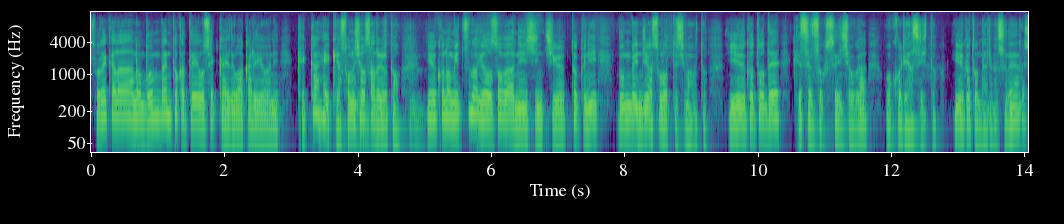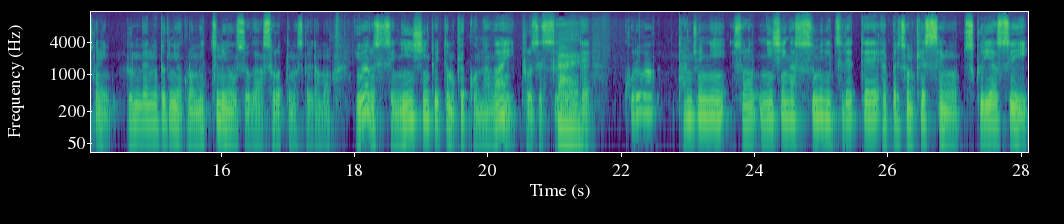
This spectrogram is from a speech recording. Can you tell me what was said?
それからあの分娩とか帝王切開で分かるように血管壁が損傷されるというこの3つの要素が妊娠中特に分娩時は揃ってしまうということで血栓塞栓症が起こりやすいということになりますね。確かに分娩の時にはこの3つの要素が揃ってますけれどもいわゆる先生妊娠といっても結構長いプロセスで、はい、これは単純にその妊娠が進むにつれてやっぱりその血栓を作りやすい、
